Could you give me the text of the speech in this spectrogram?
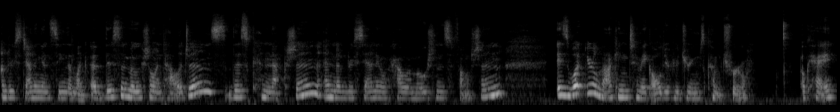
understanding and seeing that like uh, this emotional intelligence this connection and understanding of how emotions function is what you're lacking to make all of your dreams come true. Okay?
